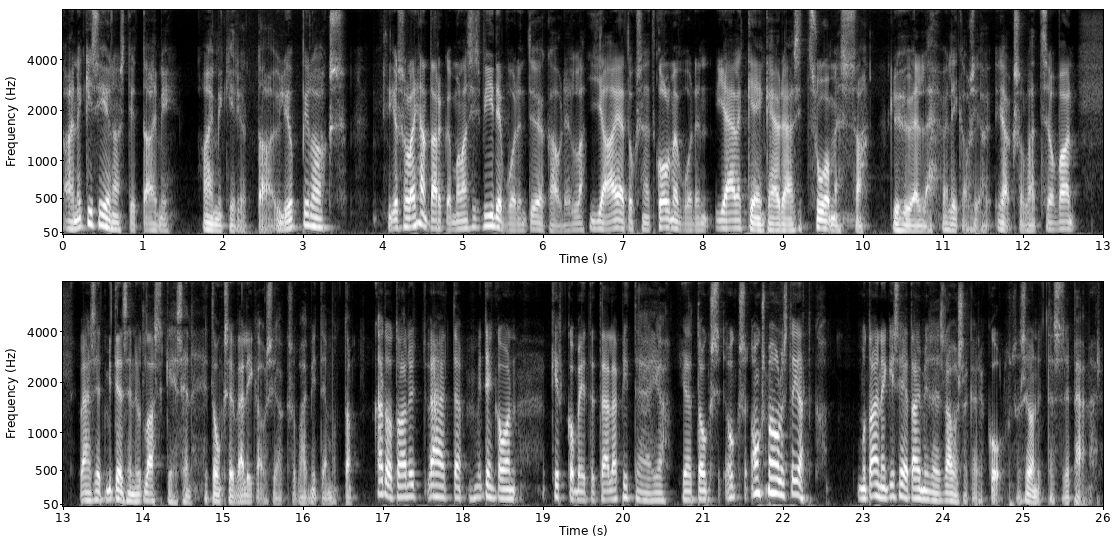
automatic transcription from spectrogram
ainakin siihen asti, että Aimi, Aimi kirjoittaa ylioppilaaksi. Jos ollaan ihan tarkoin, me ollaan siis viiden vuoden työkaudella ja ajatuksena, että kolmen vuoden jälkeen käydään sitten Suomessa lyhyellä välikausijaksolla, että se on vaan vähän se, että miten se nyt laskee sen, että onko se välikausijakso vai miten, mutta katsotaan nyt vähän, että miten kauan kirkko meitä täällä pitää ja, ja onko mahdollista jatkaa. Mutta ainakin se, että Aimi saisi rauhassa käydä koulussa, se on nyt tässä se päämäärä.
